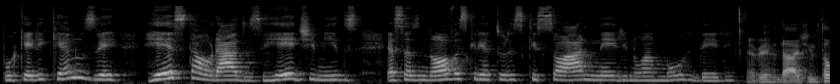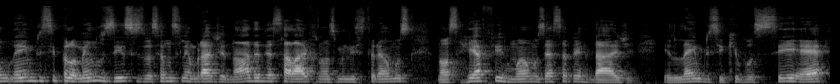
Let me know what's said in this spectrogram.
porque Ele quer nos ver restaurados, redimidos, essas novas criaturas que só há nele, no amor dele. É verdade. Então lembre-se pelo menos isso, se você não se lembrar de nada dessa live que nós ministramos, nós reafirmamos essa verdade. E lembre-se que você é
